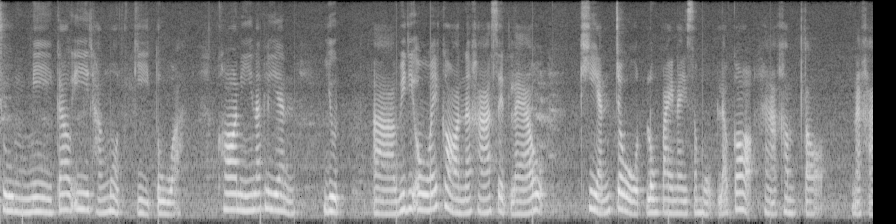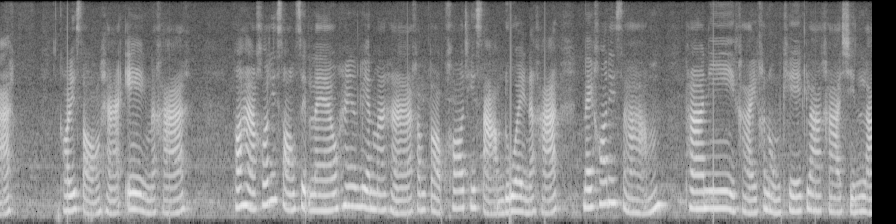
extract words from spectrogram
ชุมมีเก้าอี้ทั้งหมดกี่ตัว ข้อนี้นักเรียนหยุดวิดีโอไว้ก่อนนะคะ เสร็จแล้วเขียนโจทย์ลงไปในสมุดแล้วก็หาคำตอบนะคะ ข้อที่ 2 หาเองนะคะพอหาข้อที่ 2 เสร็จแล้วให้นักเรียนมาหาคำตอบข้อที่ 3 ด้วยนะคะ ในข้อที่ 3 พานีขายขนมเค้กราคาชิ้นละ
